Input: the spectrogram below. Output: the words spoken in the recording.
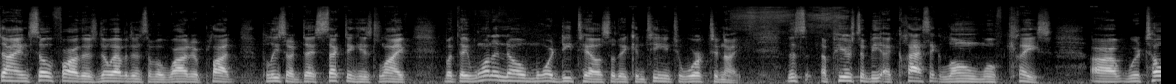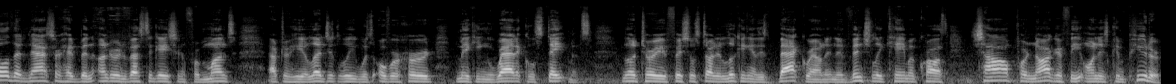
Diane, so far there's no evidence of a wider plot. Police are dissecting his life, but they want to know more details, so they continue to work tonight. This appears to be a classic lone wolf case. Uh, we're told that Naser had been under investigation for months after he allegedly was overheard making radical statements. Military officials started looking at his background and eventually came across child pornography on his computer.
